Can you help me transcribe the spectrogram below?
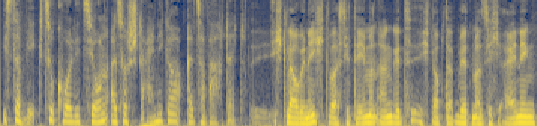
Ist der Weg zur Koalition also steiniger als erwartet? Ich glaube nicht, was die Themen angeht. Ich glaube, da wird man sich einigen.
